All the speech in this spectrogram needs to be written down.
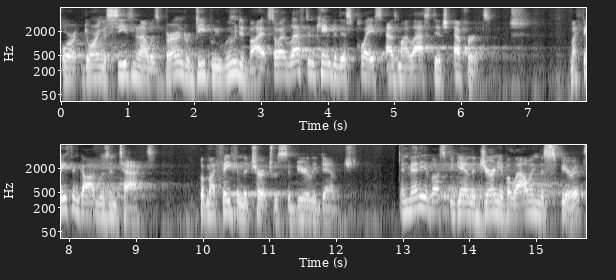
or during a season and I was burned or deeply wounded by it, so I left and came to this place as my last ditch effort. My faith in God was intact, but my faith in the church was severely damaged. And many of us began the journey of allowing the Spirit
